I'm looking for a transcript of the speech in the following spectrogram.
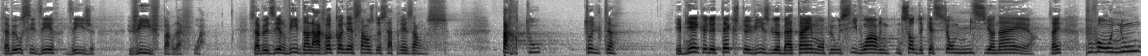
ça veut aussi dire, dis-je, vivre par la foi. Ça veut dire vivre dans la reconnaissance de sa présence, partout, tout le temps. Et bien que le texte vise le baptême, on peut aussi voir une, sorte de question missionnaire. Pouvons-nous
